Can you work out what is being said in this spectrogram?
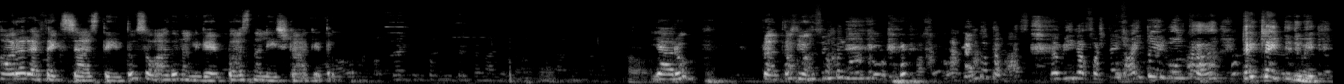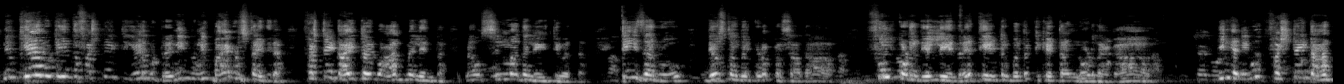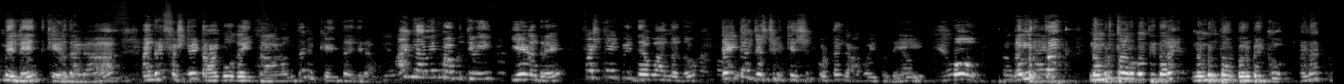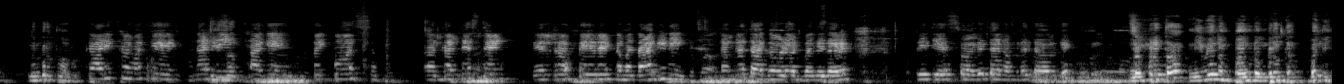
Horror effects ಜಾಸ್ತಿ ಇತ್ತು so ಅದು ನನಗೆ ಪರ್ಸ್ನಲಿ ಇಷ್ಟ ಆಗಿತ್ತು. ಯಾರು? ನಾವೀಗ ಫಸ್ಟ್ ನೈಟ್ ಆಯ್ತು ಇಲ್ವೋ ಅಂತ ಟೈಟ್ಲ ಇಟ್ಟಿದೀವಿ ನೀವು ಕೇಳ್ಬಿಟ್ರಿ ಅಂತ ಫಸ್ಟ್ ನೈಟ್ ಹೇಳ್ಬಿಟ್ರೆ ನೀವು ನೀವು ಬಾಯ್ ಬಿಡಿಸ್ತಾ ಇದ್ದೀರಾ? ಫಸ್ಟ್ ನೈಟ್ ಆಯ್ತು ಇಲ್ವೋ ಆದ್ಮೇಲೆ ಅಂತ. ನಾವು ಸಿನಿಮಾದಲ್ಲಿ ಹೇಳ್ತೀವಿ ಅಂತ. ಟೀಸರ್ ದೇವಸ್ಥಾನದಲ್ಲಿ ಕೂಡ ಪ್ರಸಾದ. ಫುಲ್ ಕೊಡೋದು ಎಲ್ಲಿ ಇದ್ರೆ ಥಿಯೇಟರ್ ಬಂದು ಟಿಕೆಟ್ ತಗೊಂಡು ನೋಡಿದಾಗ. ಈಗ ನೀವು ಫಸ್ಟ್ ಏಟ್ ಆದ್ಮೇಲೆ ಅಂತ ಕೇಳಿದಾಗ ಅಂದ್ರೆ ಫಸ್ಟ್ ಏಟ್ ಆಗೋಗೈತಾ ಅಂತ ನೀವು ಕೇಳ್ತಾ ಇದ್ದೀರಾ? ಆಗ ನಾವೇನ್ ಮಾಡ್ಬಿಡ್ತೀವಿ? ಹೇಳಿದ್ರೆ ಫಸ್ಟ್ ಏಟ್ ವಿತ್ ದೇವ ಅನ್ನೋದು ಟೈಟಲ್ ಜಸ್ಟಿಫಿಕೇಶನ್ ಕೊಟ್ಟಂಗ ಆಗೋಯ್ತದೆ. ಓ ನಮೃತ ನಮೃತ ಅವ್ರು ಬಂದಿದ್ದಾರೆ ನಮೃತ ಅವ್ರು ಬರ್ಬೇಕು. ಅಣ್ಣ ನಮ್ರತ ಅವರು ಕಾರ್ಯಕ್ರಮಕ್ಕೆ ನಟಿ ಹಾಗೆ ಬಿಗ್ ಬಾಸ್ ಕಂಟೆಸ್ಟೆಂಟ್ ಎಲ್ಲರ ಫೇವರೇಟ್ ನಮ್ಮ ನಾಗಿನಿ ನಮ್ರತಾ ಗೌಡ ಅವ್ರು ಬಂದಿದ್ದಾರೆ. ಪ್ರೀತಿಯ ಸ್ವಾಗತ ನಮ್ರತಾ ಅವ್ರಿಗೆ. ನಮ್ರತ ನೀವೇ ನಮ್ಮ ನಮ್ರತಾ ಬನ್ನಿ.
